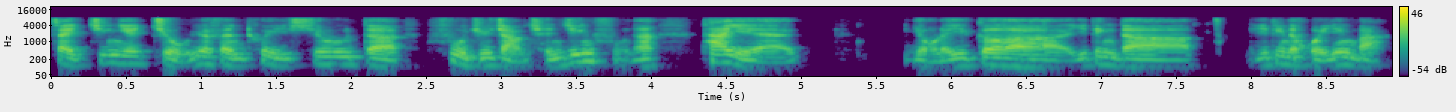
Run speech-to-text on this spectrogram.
在今年九月份退休的副局长陈金甫呢，他也。有了一个一定的一定的回应吧，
